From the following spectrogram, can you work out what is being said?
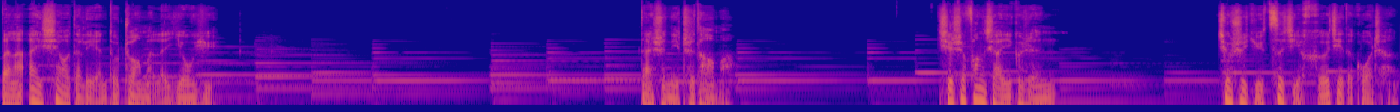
本来爱笑的脸都装满了忧郁。但是你知道吗？其实放下一个人，就是与自己和解的过程。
